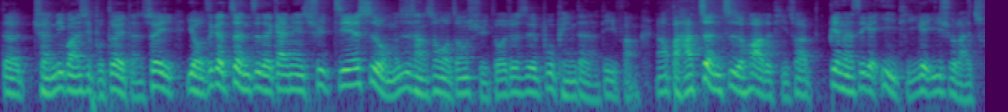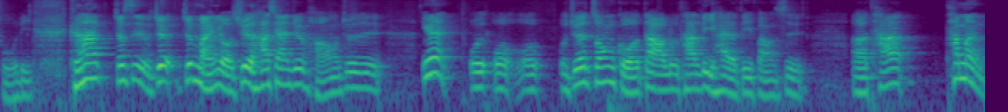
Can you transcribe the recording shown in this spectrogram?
的权利关系不对等，所以有这个政治的概念去揭示我们日常生活中许多就是不平等的地方，然后把它政治化的提出来，变成是一个议题，一个 issue 来处理。可他就是我觉得就蛮有趣的，他现在就好像就是因为我我我我觉得中国大陆它厉害的地方是，呃，他他们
